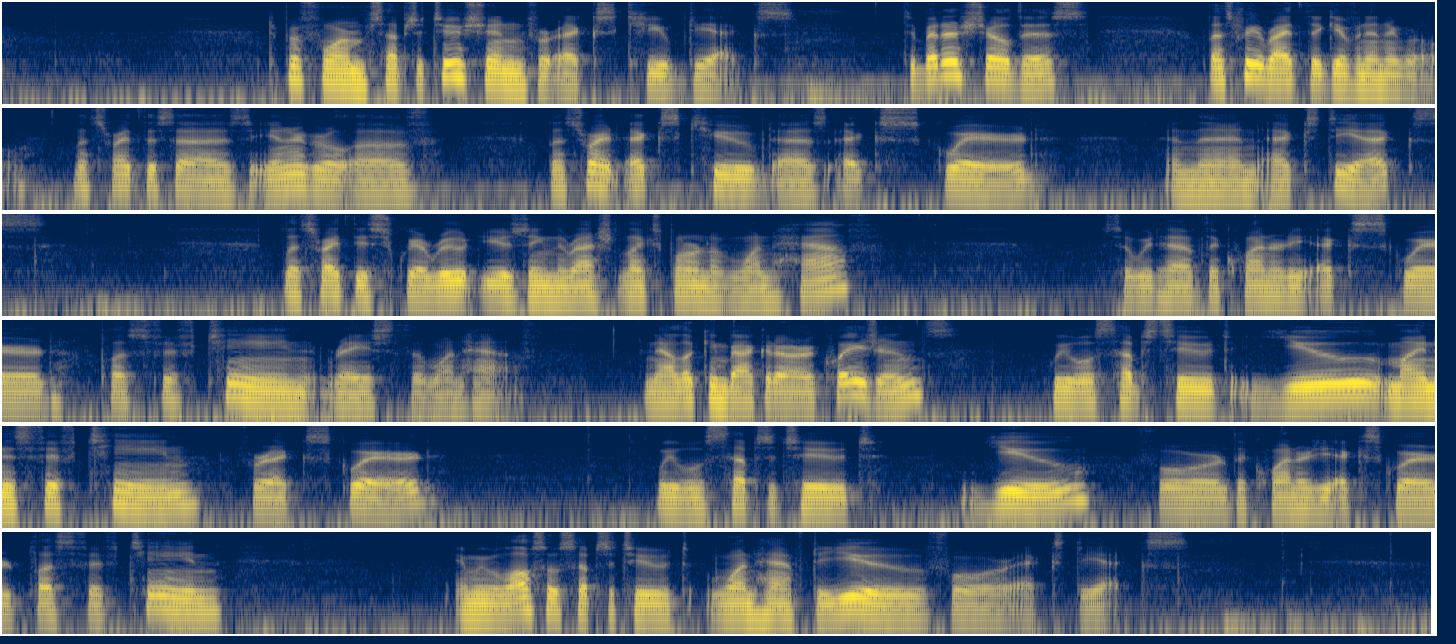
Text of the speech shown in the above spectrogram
perform substitution for x cubed dx. To better show this, let's rewrite the given integral. Let's write this as the integral of let's write x cubed as x squared and then x dx. Let's write the square root using the rational exponent of 1 half. So we'd have the quantity x squared plus 15 raised to the 1 half. Now looking back at our equations, we will substitute u minus 15 for x squared. We will substitute u for the quantity x squared plus 15 and we will also substitute 1 half du for x dx.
